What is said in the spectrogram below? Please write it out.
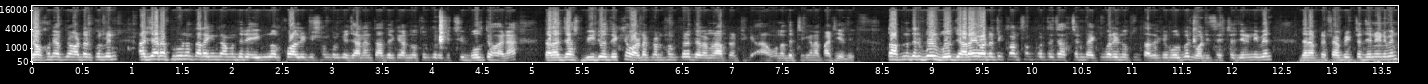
যখন আপনি অর্ডার করবেন, আর যারা পুরনো, তারা কিন্তু আমাদের এইগুলোর কোয়ালিটি সম্পর্কে জানেন, তাদেরকে আর নতুন করে কিছু বলতে হয় না। তারা জাস্ট ভিডিও দেখে অর্ডার কনফার্ম করে দেন, আমরা আপনার ওনাদের ঠিকানা পাঠিয়ে দিই। তো আপনাদের বলব, যারাই অর্ডারটি কনফার্ম করতে চাচ্ছেন বা একেবারে নতুন, তাদেরকে বলবেন বডি সাইজটা জেনে নেবেন দেন আপনি ফ্যাব্রিকটা জেনে নেবেন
